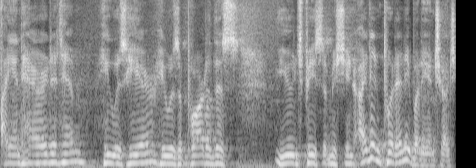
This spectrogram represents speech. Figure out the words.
I inherited him. He was here. He was a part of this huge piece of machine. I didn't put anybody in charge.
